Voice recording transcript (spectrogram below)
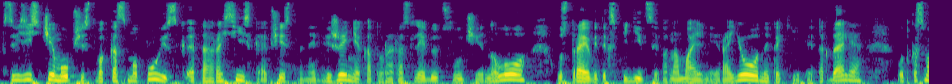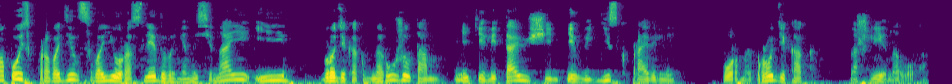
В связи с чем общество «Космопоиск» – это российское общественное движение, которое расследует случаи НЛО, устраивает экспедиции в аномальные районы какие-то и так далее. Вот «Космопоиск» проводил свое расследование на Синае и вроде как обнаружил там некий летающий белый диск правильный формы. Вроде как нашли НЛО.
